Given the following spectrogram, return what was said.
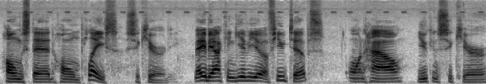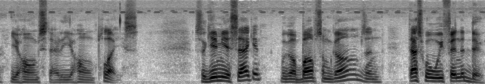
homestead home place security. Maybe I can give you a few tips on how you can secure your homestead or your home place. So give me a second, we're gonna bump some gums and that's what we finna do.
